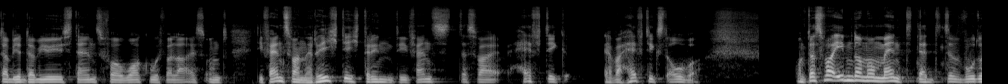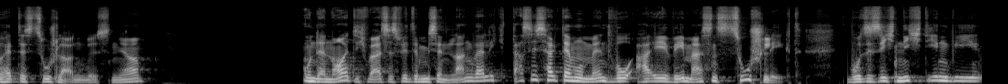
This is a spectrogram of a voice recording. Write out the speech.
WWE stands for Walk with Allies. Und die Fans waren richtig drin. Die Fans, das war heftig, er war heftigst over. Und das war eben der Moment, der, wo du hättest zuschlagen müssen, ja. Und erneut, ich weiß, es wird ein bisschen langweilig, das ist halt der Moment, wo AEW meistens zuschlägt, wo sie sich nicht irgendwie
